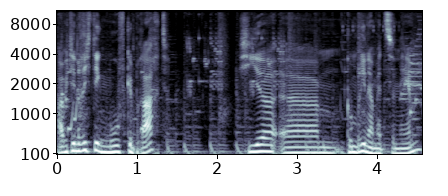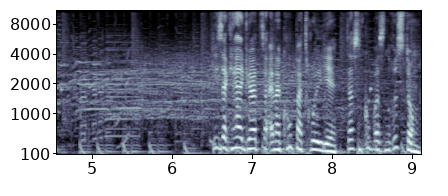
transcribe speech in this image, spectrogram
hab ich den richtigen Move gebracht. Hier, ähm, Gumbrina mitzunehmen. Dieser Kerl gehört zu einer Kuh-Patrouille. Das sind Coopers in Rüstung.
